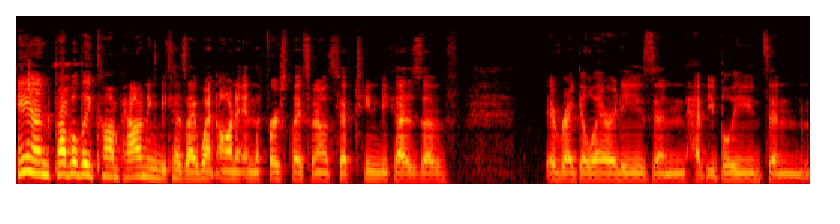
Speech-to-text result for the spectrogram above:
and probably compounding because I went on it in the first place when I was 15 because of irregularities and heavy bleeds and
